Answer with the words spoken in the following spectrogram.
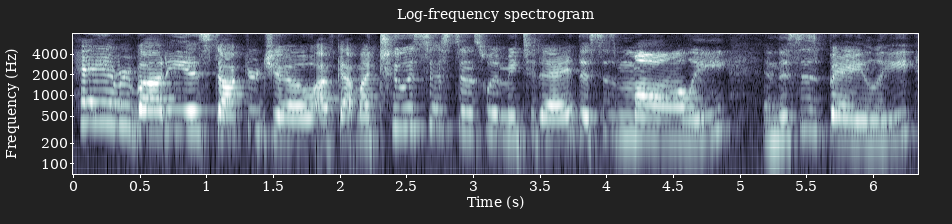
Hey everybody, it's Dr. Joe. I've got my two assistants with me today. This is Molly and this is Bailey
